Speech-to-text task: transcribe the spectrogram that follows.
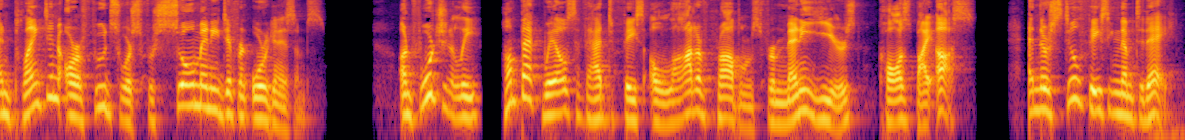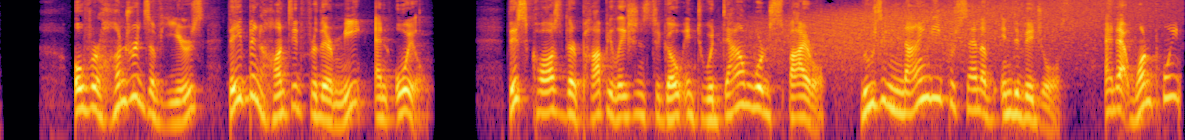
And plankton are a food source for so many different organisms. Unfortunately, humpback whales have had to face a lot of problems for many years caused by us, and they're still facing them today. Over hundreds of years, they've been hunted for their meat and oil. This caused their populations to go into a downward spiral, losing 90% of individuals. And at one point,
